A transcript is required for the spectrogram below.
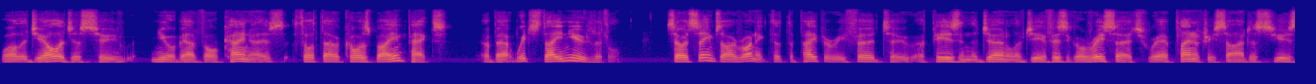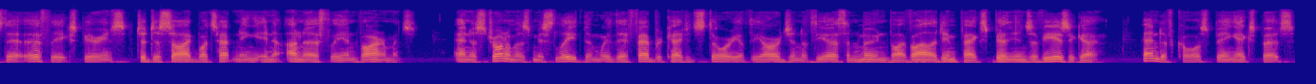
while the geologists who knew about volcanoes thought they were caused by impacts, about which they knew little. So it seems ironic that the paper referred to appears in the Journal of Geophysical Research, where planetary scientists use their earthly experience to decide what's happening in unearthly environments and astronomers mislead them with their fabricated story of the origin of the Earth and Moon by violent impacts billions of years ago. And of course, being experts,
